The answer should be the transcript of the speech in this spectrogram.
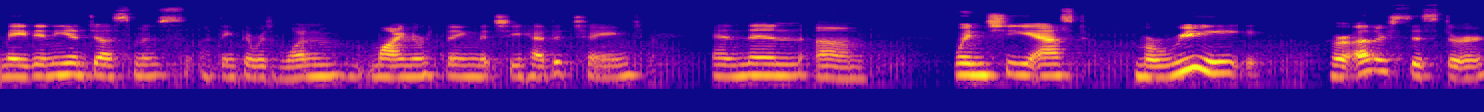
made any adjustments. I think there was one minor thing that she had to change. And then um, when she asked Marie, her other sister,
